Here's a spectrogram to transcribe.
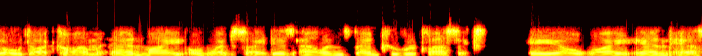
O.com. And my own website is Alyn's Vancouver Classics, A L Y N S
